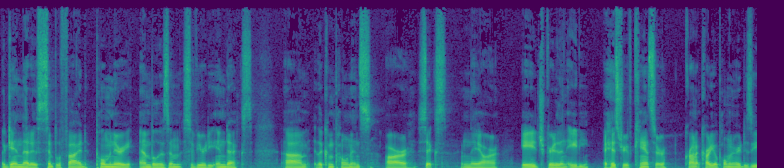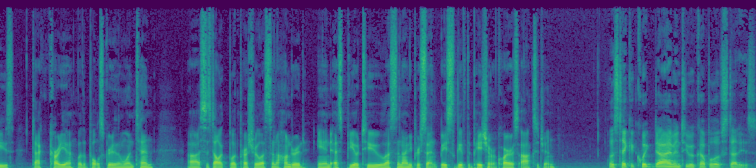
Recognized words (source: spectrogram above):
Again, that is Simplified Pulmonary Embolism Severity Index. Um, the components are six, and they are age greater than 80, a history of cancer, chronic cardiopulmonary disease, tachycardia with a pulse greater than 110, uh, systolic blood pressure less than 100, and SpO2 less than 90%, basically if the patient requires oxygen. Let's take a quick dive into a couple of studies.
